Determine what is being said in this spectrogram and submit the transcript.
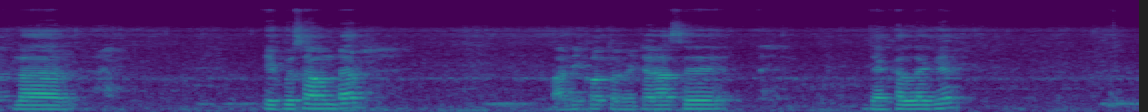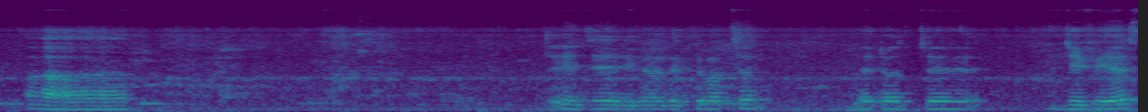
আপনার ইকো সাউন্ডার পানি কত মিটার আছে? দেখার লাগে। আর এই যে এখানে দেখতে পাচ্ছেন, এটা হচ্ছে জিপিএস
